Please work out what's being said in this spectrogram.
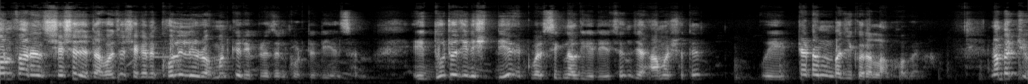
কনফারেন্স শেষে যেটা হয়েছে, সেখানে খলিলুর রহমানকে রিপ্রেজেন্ট করতে দিয়েছেন। এই দুটো জিনিস দিয়ে একবার সিগন্যাল দিয়ে দিয়েছেন যে আমার সাথে ওই টাটানবাজি করে লাভ হবে না। নাম্বার টু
